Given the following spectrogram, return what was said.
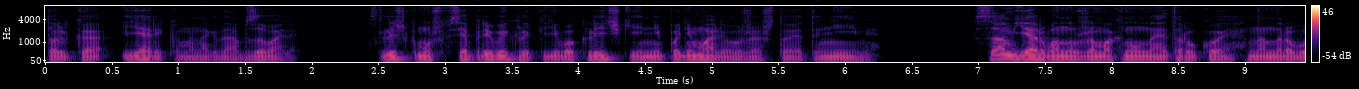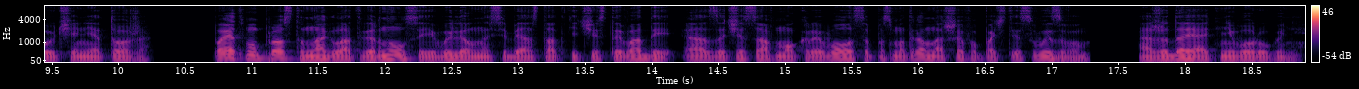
Только Яриком иногда обзывали. Слишком уж все привыкли к его кличке и не понимали уже, что это не имя. Сам Ярван уже махнул на это рукой, на нравоучение тоже. Поэтому просто нагло отвернулся и вылил на себя остатки чистой воды, а, зачесав мокрые волосы, посмотрел на шефа почти с вызовом, ожидая от него ругани.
